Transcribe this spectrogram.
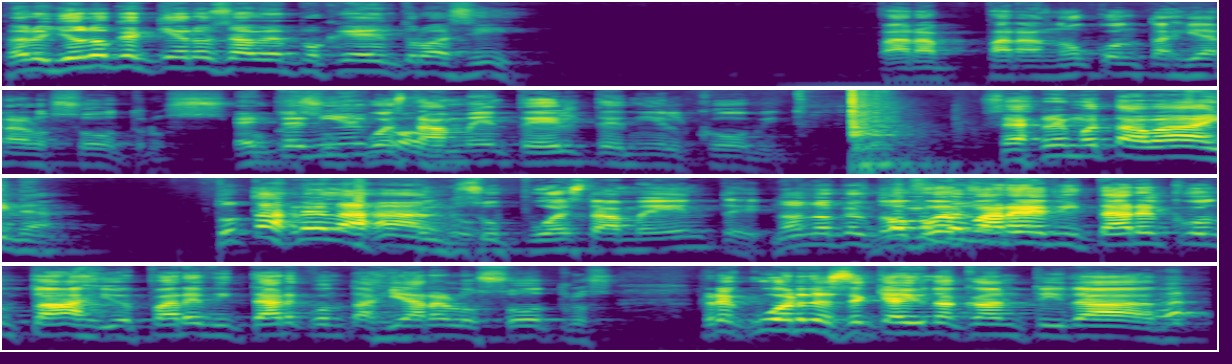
Pero yo lo que quiero saber es por qué entró así. para, para no contagiar a los otros. Él Porque tenía el supuestamente él tenía el COVID. Cerremos esta vaina. Tú estás relajando. Supuestamente. No, no, que- no ¿cómo fue para evitar el contagio, es para evitar contagiar a los otros. Recuérdese que hay una cantidad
